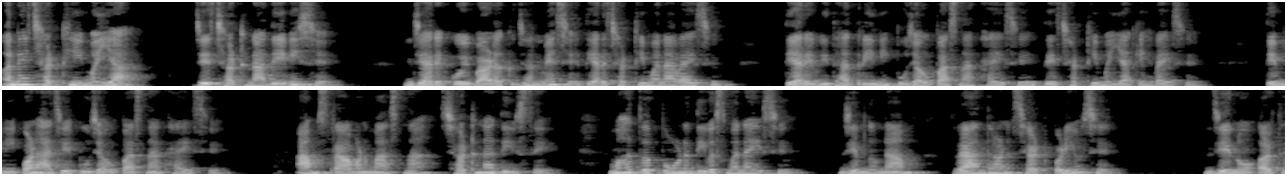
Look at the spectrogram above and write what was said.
અને છઠ્ઠી મૈયા, જે છઠના દેવી છે, જ્યારે કોઈ બાળક જન્મે છે, ત્યારે છઠ્ઠી મનાવાય છે. ત્યારે વિધાત્રીની પૂજા ઉપાસના થાય છે, તે છઠ્ઠી મૈયા કહેવાય છે. તેમની પણ આજે પૂજા ઉપાસના થાય છે. આમ શ્રાવણ માસના છઠના દિવસે મહત્વપૂર્ણ દિવસ મનાય છે, જેમનું નામ રાંધણ છઠ પડ્યું છે. જેનો અર્થ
